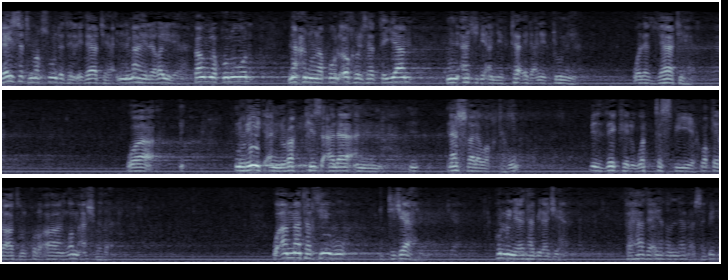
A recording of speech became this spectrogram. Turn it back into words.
ليست مقصودة لذاتها إنما هي لغيرها. فهم يقولون نحن نقول اخرج ثلاثة أيام من أجل أن يبتعد عن الدنيا ولذاتها. ونريد أن نركز على أن نشغل وقته بالذكر والتسبيح وقراءة القرآن وما أشبه ذلك. وأما ترتيب اتجاه كل يذهب إلى جهة فهذا أيضا لا بأس به.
